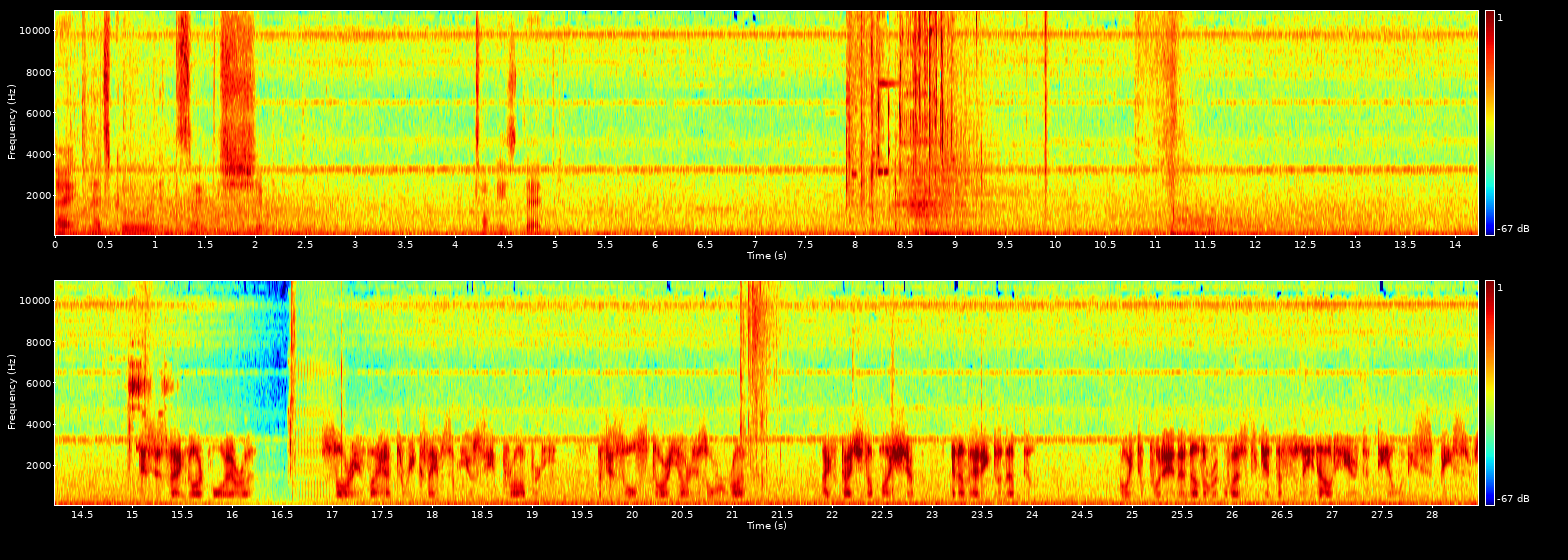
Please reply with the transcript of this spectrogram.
Alright, let's go inside the ship. Tommy's dead. This is Vanguard Moira. Sorry if I had to reclaim some UC property, but this whole star yard is overrun. I've patched up my ship, and I'm heading to Neptune. Going to put in another request to get the fleet out here to deal with these spacers.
